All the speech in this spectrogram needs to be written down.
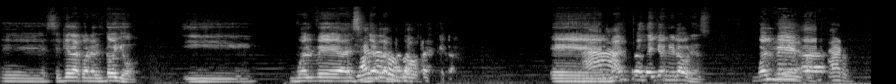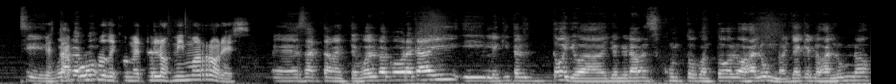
eh, se queda con el dojo y vuelve a enseñar ¿Cuál de las malas prácticas. Eh, Ah. El maestro de Johnny Lawrence. Vuelve El a... sí, está a vuelve a co- punto de cometer los mismos errores. Eh, Exactamente, vuelve a Cobra Kai y le quita el dojo a Johnny Lawrence junto con todos los alumnos, ya que los alumnos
